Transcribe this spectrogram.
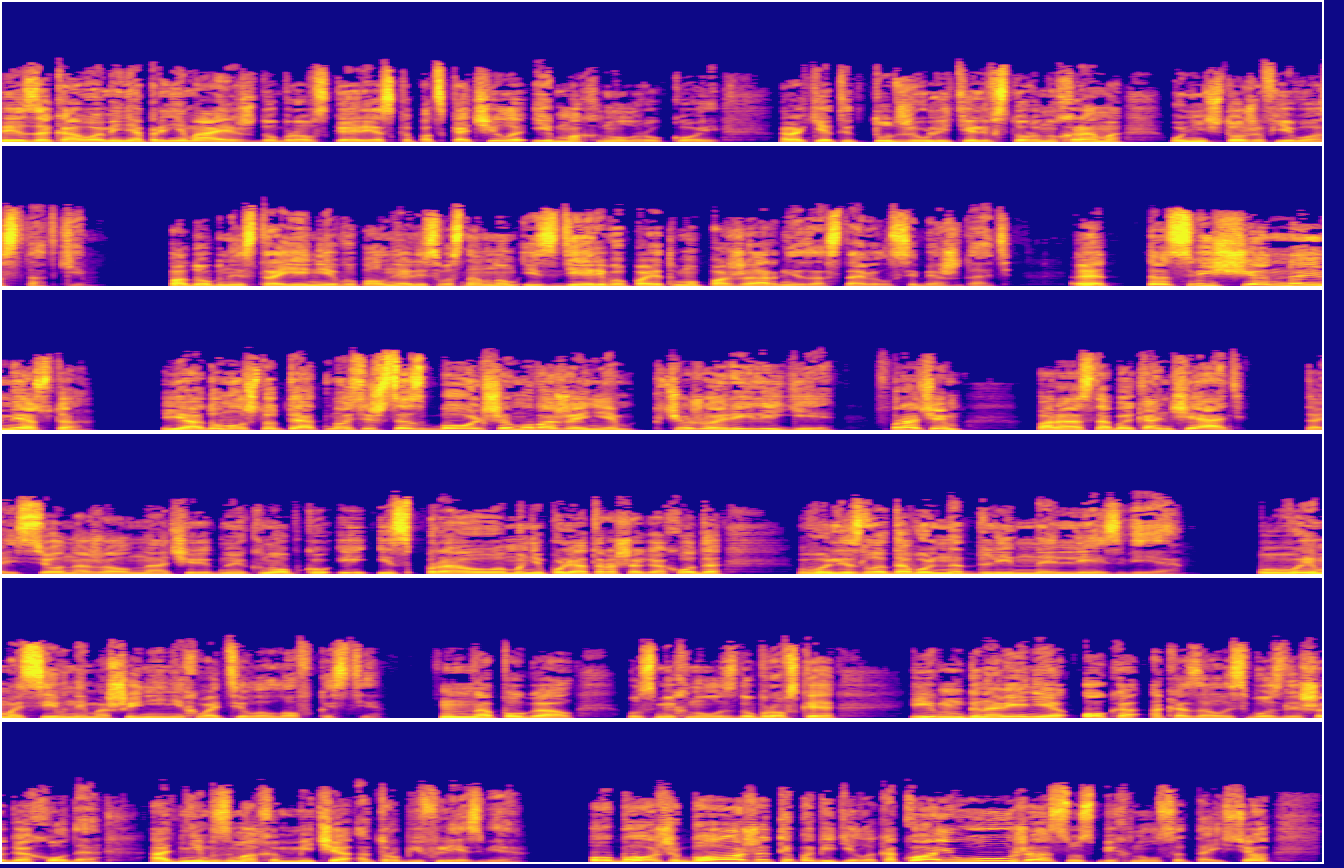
«Ты за кого меня принимаешь?» Дубровская резко подскочила и махнула рукой. Ракеты тут же улетели в сторону храма, уничтожив его остатки. Подобные строения выполнялись в основном из дерева, поэтому пожар не заставил себя ждать. «Это священное место! Я думал, что ты относишься с большим уважением к чужой религии. Впрочем, Пора с тобой кончать!» Тайсё нажал на очередную кнопку, и из правого манипулятора шагохода вылезло довольно длинное лезвие. Увы, массивной машине не хватило ловкости. «Напугал», — усмехнулась Дубровская, и в мгновение ока оказалась возле шагохода, одним взмахом меча отрубив лезвие. «О, боже, боже, ты победила! Какой ужас!» — усмехнулся Тайсё, —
